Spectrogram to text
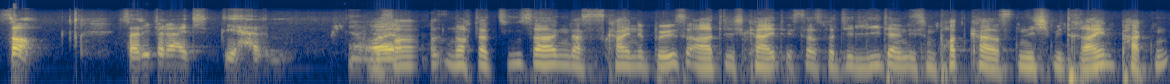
So, seid ihr bereit, die Herren? Ja, ich noch dazu sagen, dass es keine Bösartigkeit ist, dass wir die Lieder in diesem Podcast nicht mit reinpacken.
